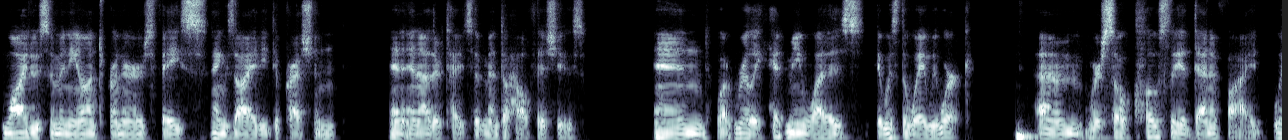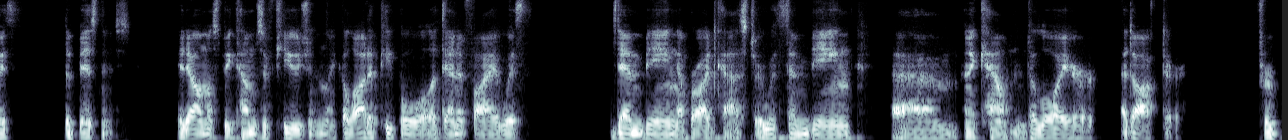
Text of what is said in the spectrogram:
why do so many entrepreneurs face anxiety, depression, and, and other types of mental health issues? And what really hit me was it was the way we work um, we're so closely identified with the business it almost becomes a fusion like a lot of people will identify with them being a broadcaster with them being um, an accountant a lawyer a doctor for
